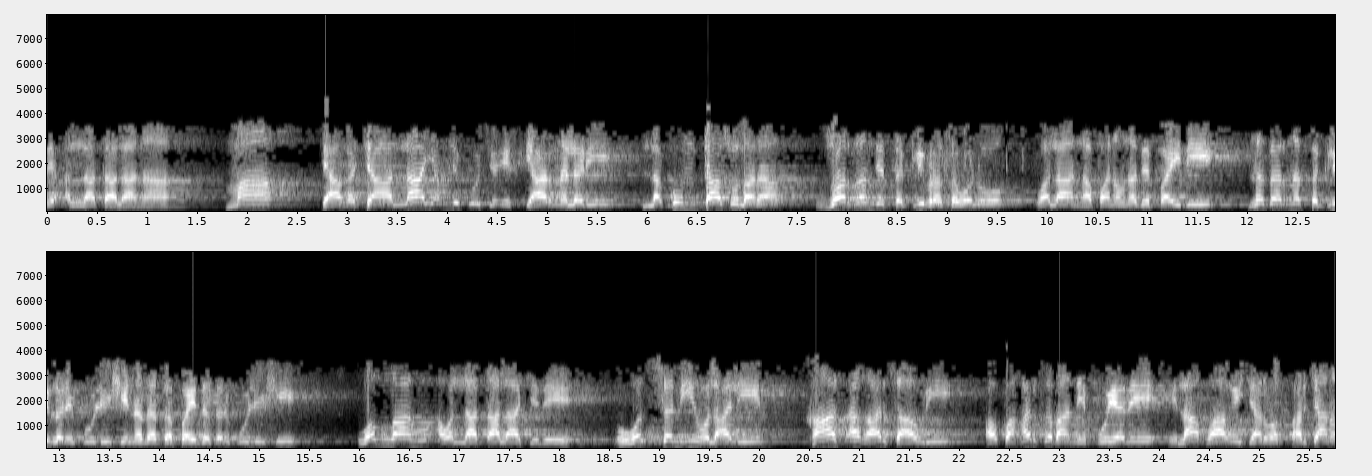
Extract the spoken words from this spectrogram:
د الله تعالی نه ما داغه چا لا یملکو چې اختیار نه لري لکم تاسو لرا زورن دې تکلیف رسولو ولا نفنو نه دې پایدي نظر نه تکلیف لري کولی شي نه د پیدا در کولی شي والله او الله تعالی چې دې هو السمیع العلیم خاص اغار ساوري او په هر څه باندې پوهه دې الا خواږي چار وخت پر چان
